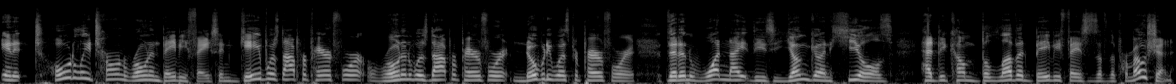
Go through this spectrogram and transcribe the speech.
and it totally turned Ronin babyface. And Gabe was not prepared for it. Ronin was not prepared for it. Nobody was prepared for it. That in one night, these young gun heels had become beloved babyfaces of the promotion.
